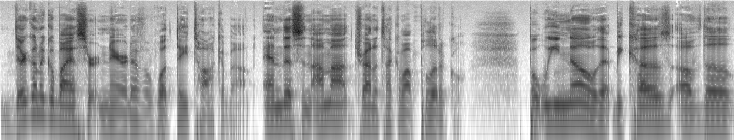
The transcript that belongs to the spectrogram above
they're going to go by a certain narrative of what they talk about. And listen, I'm not trying to talk about political. But we know that because of the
